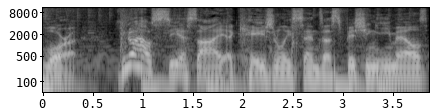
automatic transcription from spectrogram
Laura, you know how CSI occasionally sends us phishing emails?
